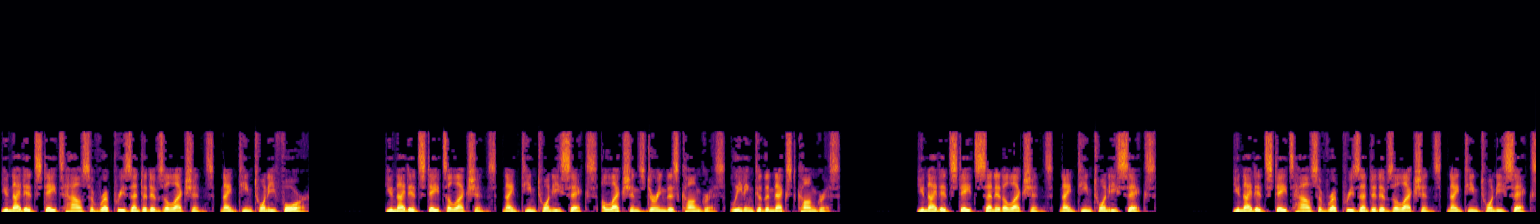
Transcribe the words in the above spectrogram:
United States House of Representatives elections, 1924 United States elections, 1926 elections during this Congress, leading to the next Congress United States Senate elections, 1926 United States House of Representatives elections, 1926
